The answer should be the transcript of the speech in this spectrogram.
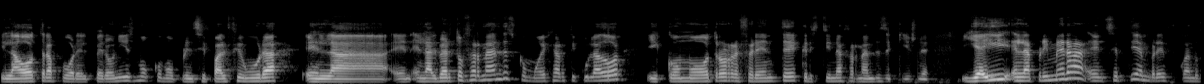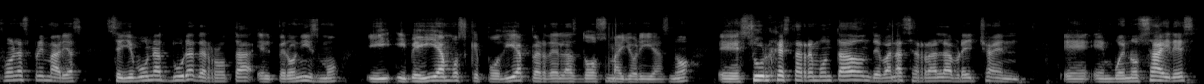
y la otra por el peronismo como principal figura en, la, en, Alberto Fernández como eje articulador y como otro referente Cristina Fernández de Kirchner. Y ahí en la primera, en septiembre, cuando fueron las primarias, se llevó una dura derrota el peronismo y, veíamos que podía perder las dos mayorías, ¿no? Eh, surge esta remontada donde van a cerrar la brecha en, eh, en Buenos Aires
